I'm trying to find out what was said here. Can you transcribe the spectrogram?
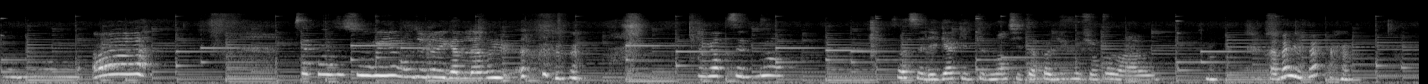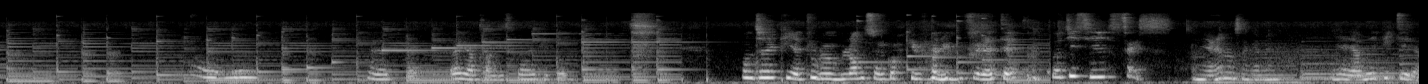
Oh non. Ah C'est quoi ce sourire On dirait les gars de la rue. Regarde cette dents. Ça, c'est les gars qui te demandent si t'as pas du chou sur toi dans la rue. Ça va, les Oh non. La tête. Oh, il est en train de disparaître, le pauvre. On dirait qu'il y a tout le blanc de son corps qui va lui bouffer la tête. Toi, ici. Cesse. Il n'y a rien dans sa gamelle. Il a l'air dépité, là.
